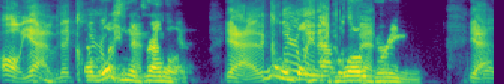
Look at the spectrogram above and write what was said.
Oh yeah, that that wasn't meta. adrenaline. Yeah, That clearly doesn't that glow was Venom. green. Yeah,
